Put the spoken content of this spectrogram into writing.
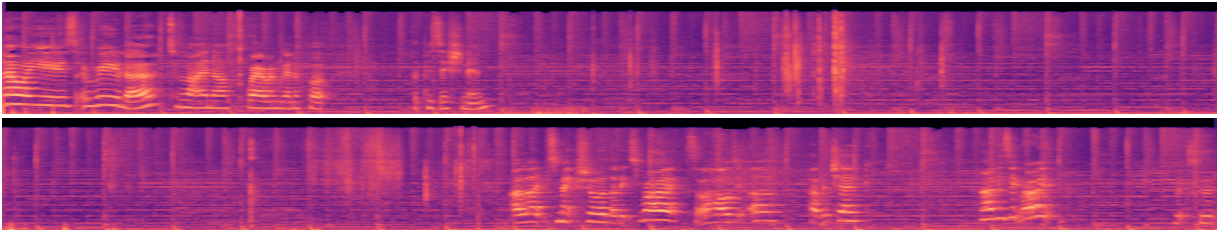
Now I use a ruler to line up where I'm going to put the position in. I like to make sure that it's right, so I hold it up, have a check. How is it right? Looks good.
